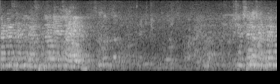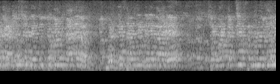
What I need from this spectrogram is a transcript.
करण्यासाठी व्यासपीठावर यायचं आहे शिक्षण क्षेत्रामध्ये अतिशय नेतृत्वमान कार्य घोडके आहे. शंभर टक्के प्रतिनिधी दोन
